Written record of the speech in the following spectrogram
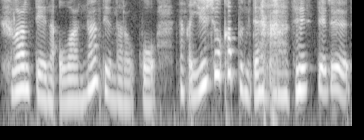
不安定なお椀なんて言うんだろうこうなんか優勝カップみたいな形にしてる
